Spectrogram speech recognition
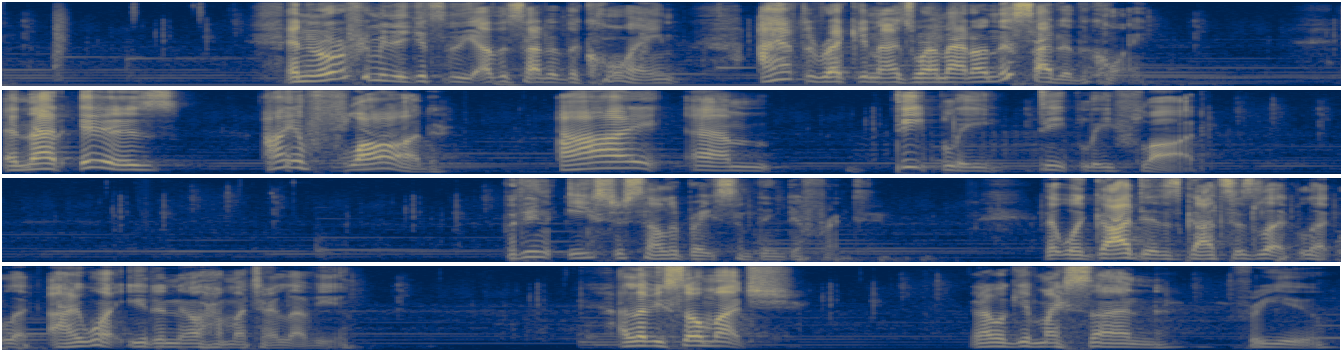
And in order for me to get to the other side of the coin, I have to recognize where I'm at on this side of the coin. And that is, I am flawed. I am deeply, deeply flawed. But then Easter celebrates something different. That what God did is God says, Look, look, look, I want you to know how much I love you. I love you so much that I will give my son for you.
